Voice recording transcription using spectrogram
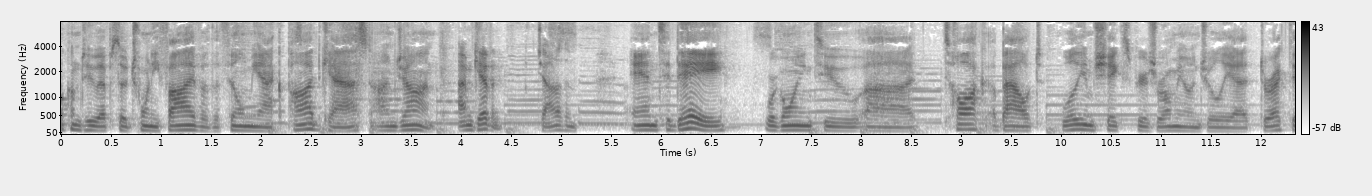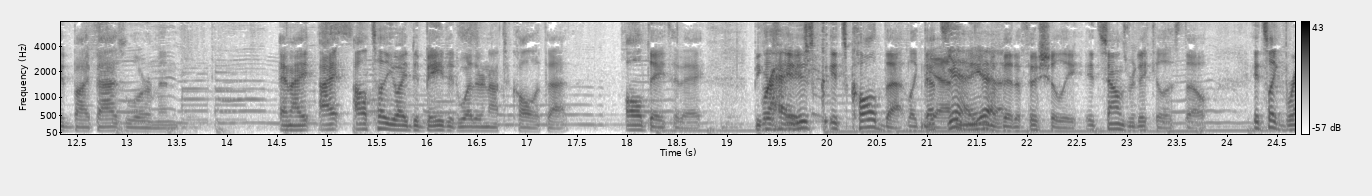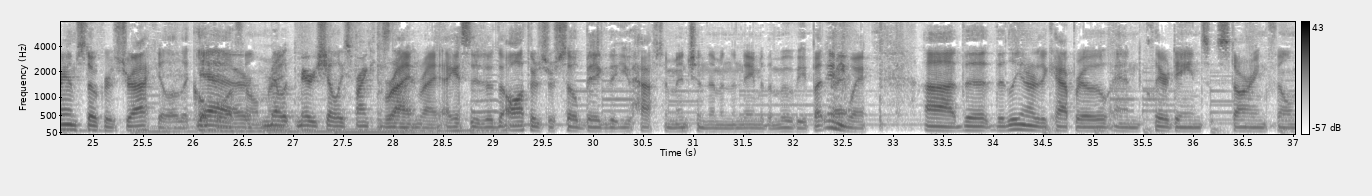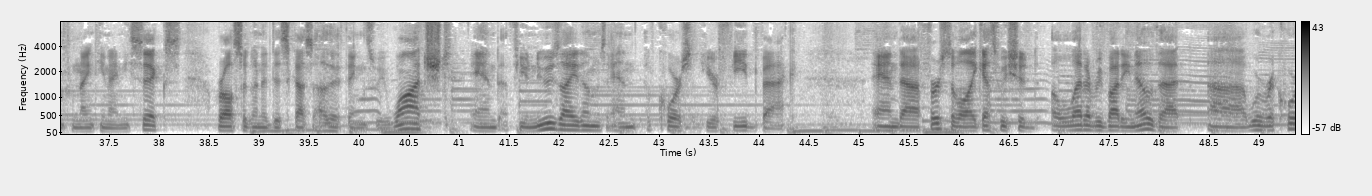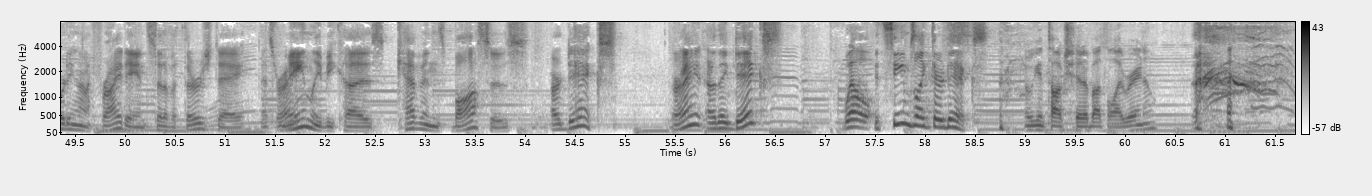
welcome to episode 25 of the Film Yak podcast. I'm John. I'm Kevin. Jonathan. And today we're going to uh, talk about William Shakespeare's Romeo and Juliet, directed by Baz Luhrmann. And I, I, I'll tell you, I debated whether or not to call it that all day today. Because Right. it is, it's called that. Like, that's Yeah. the Yeah, name yeah. of it officially. It sounds ridiculous, though. It's like Bram Stoker's Dracula, the Coppola yeah, film, right? Mary Shelley's Frankenstein. Right, right. I guess the, the authors are so big that you have to mention them in the name of the movie. But anyway, uh, the the Leonardo DiCaprio and Claire Danes starring film from 1996. We're also going to discuss other things we watched and a few news items, and of course your feedback. And uh, first of all, I guess we should uh, let everybody know that uh, we're recording on a Friday instead of a Thursday. That's right. Mainly because Kevin's bosses are dicks. Right? Are they dicks? Well, It seems like they're dicks. Are we gonna talk shit about the library now?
